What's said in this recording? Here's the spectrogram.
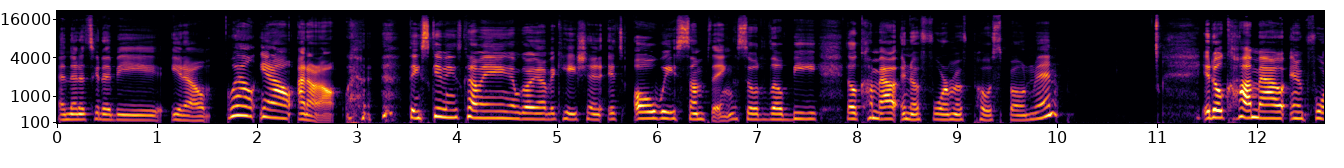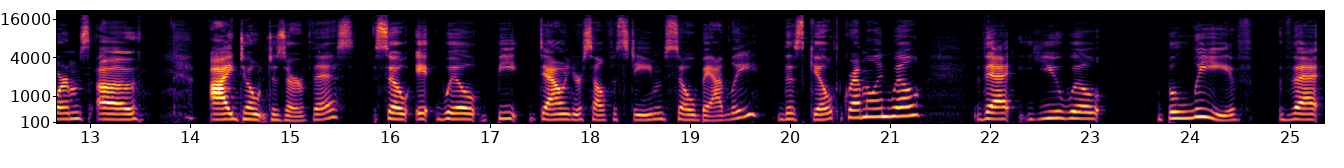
and then it's gonna be, you know, well, you know, I don't know. Thanksgiving's coming. I'm going on vacation. It's always something. So they'll be, they'll come out in a form of postponement. It'll come out in forms of, I don't deserve this. So it will beat down your self esteem so badly. This guilt gremlin will that you will believe that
